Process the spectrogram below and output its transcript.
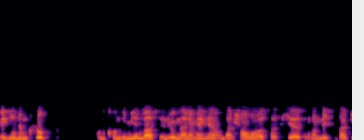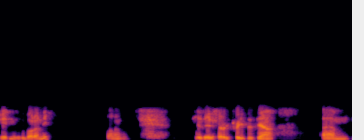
wir gehen in einem Club und konsumieren was in irgendeiner Menge und dann schauen wir, was passiert und am nächsten Tag gehen wir drüber oder nicht, sondern psychedelischer Retreat ist ja ähm,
